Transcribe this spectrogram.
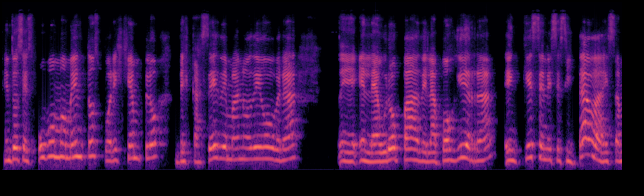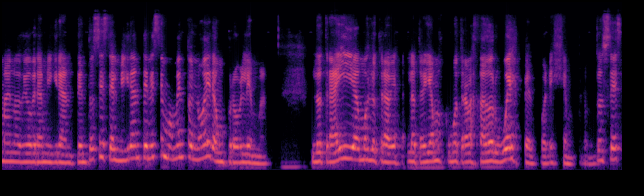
Entonces, hubo momentos, por ejemplo, de escasez de mano de obra eh, en la Europa de la posguerra en que se necesitaba esa mano de obra migrante. Entonces el migrante en ese momento no era un problema. Lo traíamos, lo, lo traíamos como trabajador huésped, por ejemplo. Entonces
